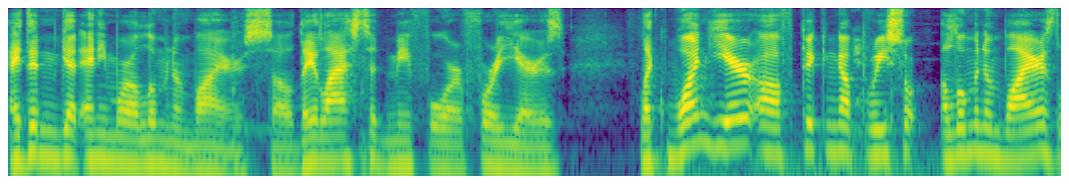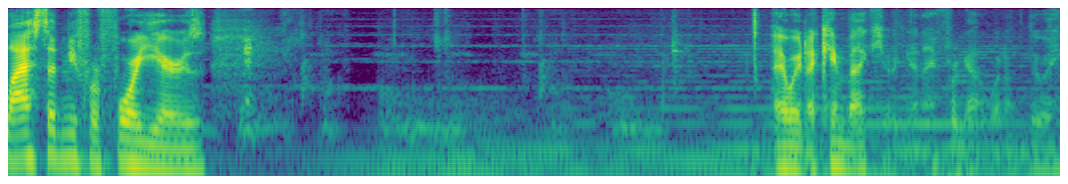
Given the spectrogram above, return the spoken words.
I didn't get any more aluminum wires. So they lasted me for four years. Like, one year of picking up aluminum wires lasted me for four years. Hey, wait, I came back here again. I forgot what I'm doing.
